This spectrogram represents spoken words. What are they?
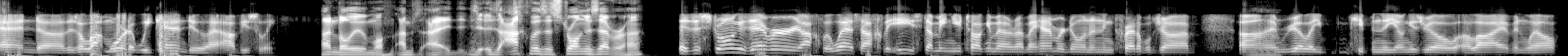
and uh, there's a lot more that we can do, uh, obviously. Unbelievable. I'm, I, Achva's as strong as ever, huh? is as strong as ever. Achva West, Achva East. I mean, you're talking about Rabbi Hammer doing an incredible job uh, and really keeping the young Israel alive and well.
